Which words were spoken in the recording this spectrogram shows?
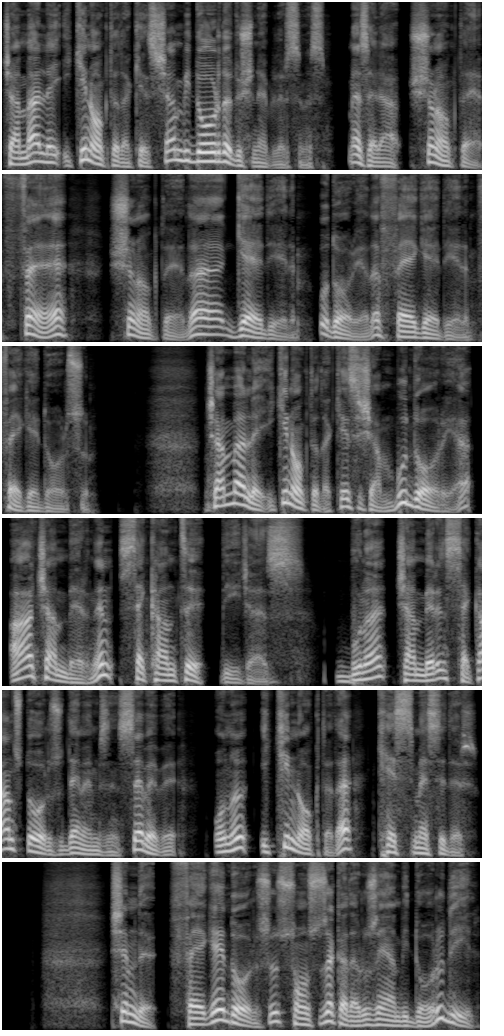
Çemberle iki noktada kesişen bir doğru da düşünebilirsiniz. Mesela şu noktaya F, şu noktaya da G diyelim. Bu doğruya da FG diyelim, FG doğrusu. Çemberle iki noktada kesişen bu doğruya A çemberinin sekantı diyeceğiz. Buna çemberin sekant doğrusu dememizin sebebi, onu iki noktada kesmesidir. Şimdi, FG doğrusu sonsuza kadar uzayan bir doğru değil,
